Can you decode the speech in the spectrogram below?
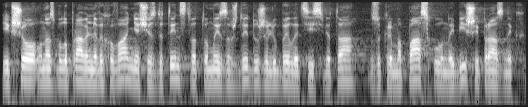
Якщо у нас було правильне виховання ще з дитинства, то ми завжди дуже любили ці свята, зокрема Пасху, найбільший праздник.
